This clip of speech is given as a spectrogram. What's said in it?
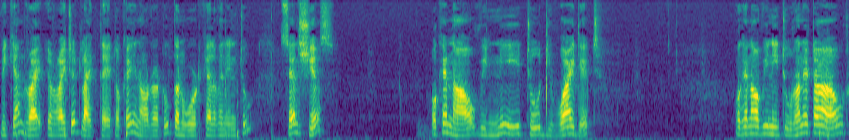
we can write write it like that okay in order to convert Kelvin into Celsius. Okay now we need to divide it. Okay now we need to run it out.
